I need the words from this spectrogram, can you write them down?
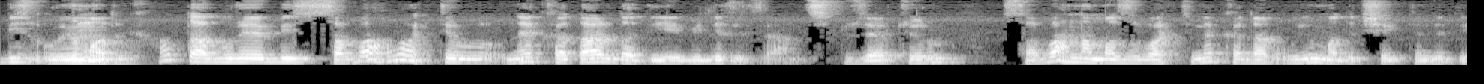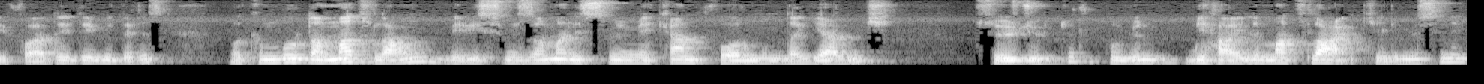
Biz uyumadık. Hatta buraya biz sabah vakti ne kadar da diyebiliriz yani. Düzeltiyorum. Sabah namazı vaktine kadar uyumadık şeklinde de ifade edebiliriz. Bakın burada matla'un bir ismi zaman ismi mekan formunda gelmiş sözcüktür. Bugün bir hayli matla kelimesini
